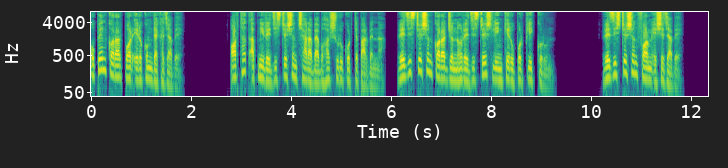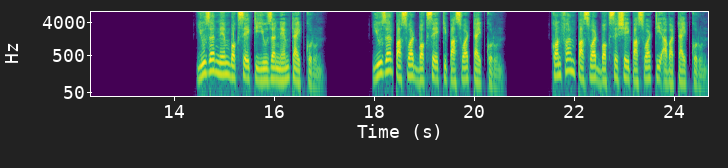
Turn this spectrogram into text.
ওপেন করার পর এরকম দেখা যাবে। অর্থাৎ আপনি রেজিস্ট্রেশন ছাড়া ব্যবহার শুরু করতে পারবেন না। রেজিস্ট্রেশন করার জন্য রেজিস্ট্রেশ লিঙ্কের উপর ক্লিক করুন। রেজিস্ট্রেশন ফর্ম এসে যাবে। ইউজার নেম বক্সে একটি ইউজার নেম টাইপ করুন। ইউজার পাসওয়ার্ড বক্সে একটি পাসওয়ার্ড টাইপ করুন। কনফার্ম পাসওয়ার্ড বক্সে সেই পাসওয়ার্ডটি আবার টাইপ করুন।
